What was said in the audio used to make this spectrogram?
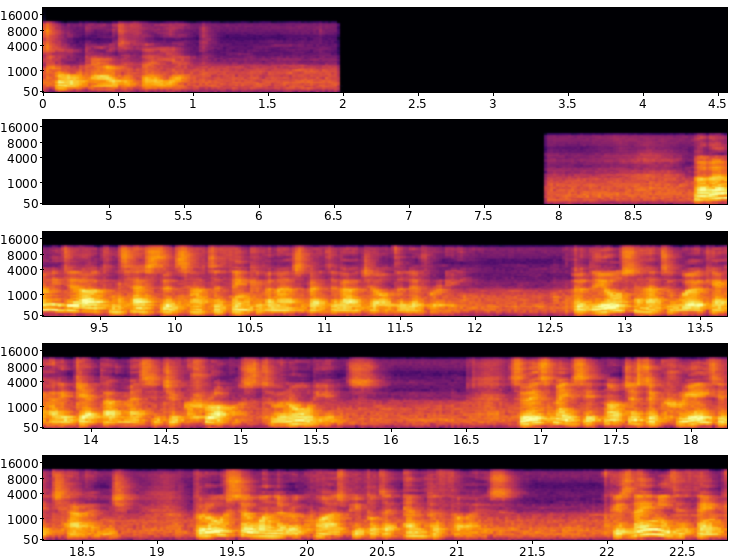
taught out of her yet. Not only did our contestants have to think of an aspect of agile delivery, but they also had to work out how to get that message across to an audience. So this makes it not just a creative challenge, but also one that requires people to empathise. Because they need to think,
